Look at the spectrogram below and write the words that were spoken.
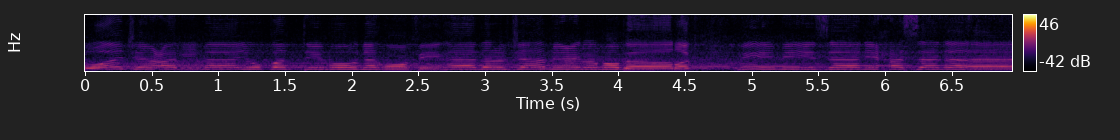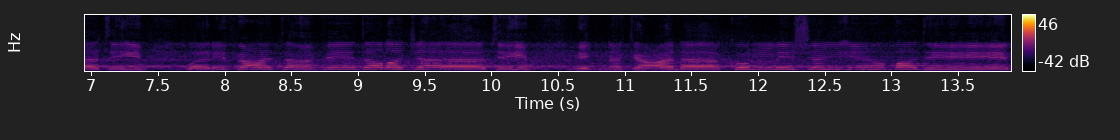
واجعل ما يقدمونه في هذا الجامع المبارك في ميزان حسناتهم. ورفعة في درجاتهم. إنك على كل شيء قدير.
